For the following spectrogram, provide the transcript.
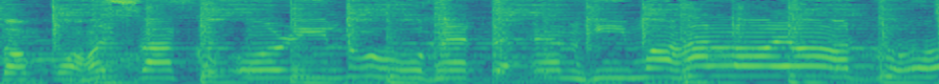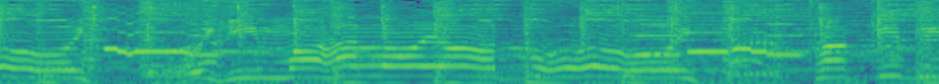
তপস্যা কৰিলোহেঁতেন হিমালয়ত গৈ হিমালয়ত গৈ থাকিবি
